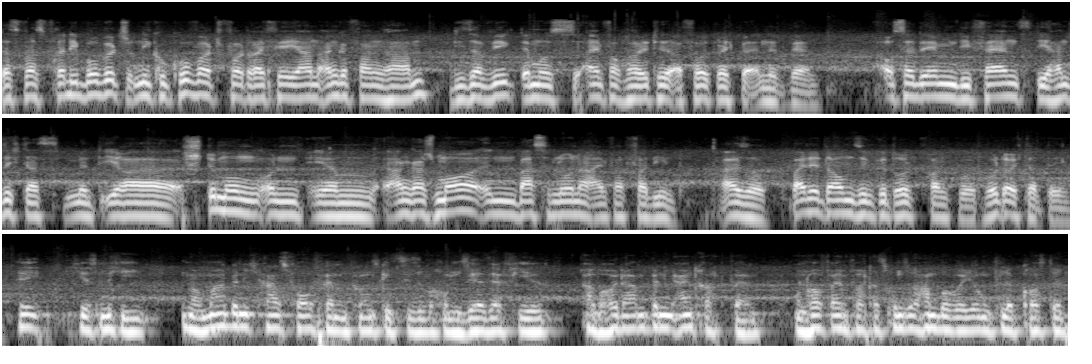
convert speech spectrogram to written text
Das, was Freddy Bobic und Niko Kovac vor drei, vier Jahren angefangen haben, dieser Weg, der muss einfach heute erfolgreich beendet werden. Außerdem die Fans, die haben sich das mit ihrer Stimmung und ihrem Engagement in Barcelona einfach verdient. Also, beide Daumen sind gedrückt, Frankfurt. Holt euch das Ding. Hey, hier ist Michi. Normal bin ich HSV-Fan. Für uns geht es diese Woche um sehr, sehr viel. Aber heute Abend bin ich Eintracht-Fan und hoffe einfach, dass unser Hamburger Jungen Philipp Kostic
